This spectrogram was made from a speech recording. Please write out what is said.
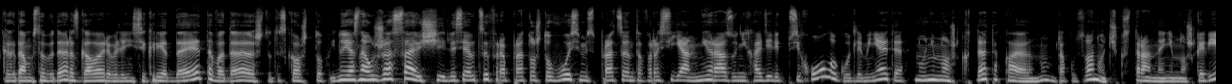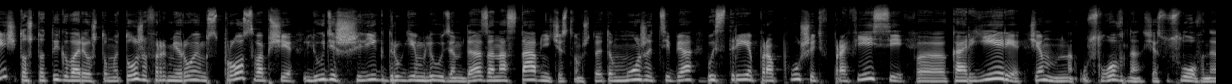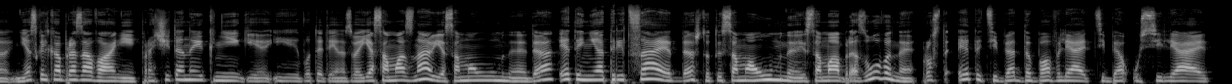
когда мы с тобой, да, разговаривали, не секрет до этого, да, что ты сказал, что, ну, я знаю ужасающие для себя цифры про то, что 80% россиян ни разу не ходили к психологу, для меня это, ну, немножко, да, такая, ну, такой звоночек, странная немножко вещь. То, что ты говорил, что мы тоже формируем спрос вообще, люди шли к другим людям, да, за наставничеством, что это может тебя быстрее пропушить в профессии, в э, карьере, чем условно, сейчас условно, несколько образований, прочитанные книги, и вот это я называю, я сама знаю, я сама умная, да, это не отрицает, да, что ты сама умная и сама образованная, просто это тебя добавляет, тебя усиляет,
